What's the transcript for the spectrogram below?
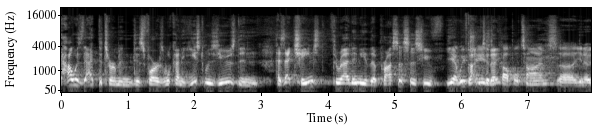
how is that determined as far as what kind of yeast was used and has that changed throughout any of the processes you've Yeah, we've changed today? a couple times. Uh, you know,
